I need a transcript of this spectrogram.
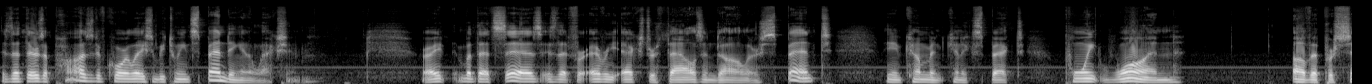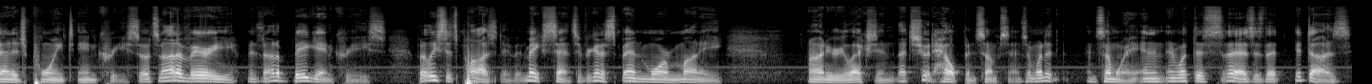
is that there's a positive correlation between spending and election. Right? What that says is that for every extra $1,000 spent, the incumbent can expect 0.1 of a percentage point increase. So it's not a very, it's not a big increase, but at least it's positive. It makes sense. If you're going to spend more money on your election, that should help in some sense, and what it, in some way. And, and what this says is that it does,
